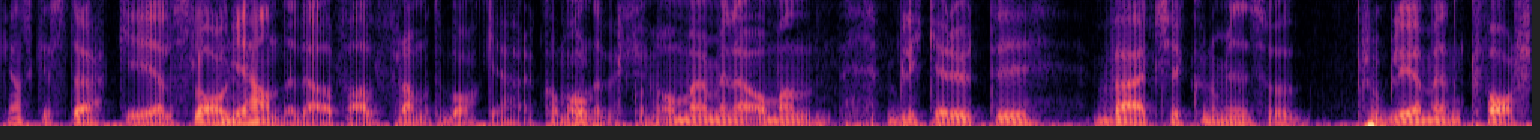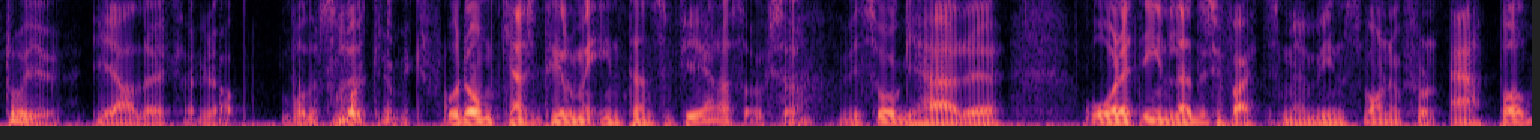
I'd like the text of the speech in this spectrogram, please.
ganska stökig eller slagig mm. handel i alla fall fram och tillbaka här kommande veckor. Om, jag menar, om man blickar ut i världsekonomin så problemen kvarstår ju i allra högsta grad. Både Absolut. på och. Och de kanske till och med intensifieras också. Vi såg här, eh, året inleddes ju faktiskt med en vinstvarning från Apple,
